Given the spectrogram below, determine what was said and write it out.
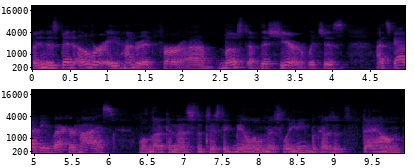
but it has been over eight hundred for um, most of this year, which is that's got to be record highs. Well, now, can that statistic be a little misleading because it's down,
